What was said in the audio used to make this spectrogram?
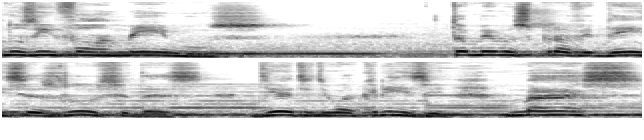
nos informemos, tomemos providências lúcidas diante de uma crise, mas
